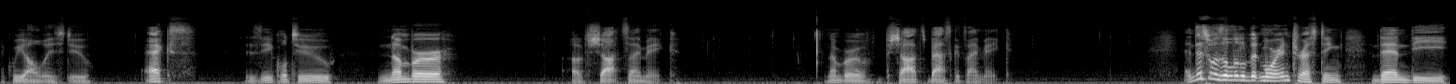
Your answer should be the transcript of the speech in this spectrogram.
like we always do. x is equal to number of shots I make number of shots, baskets I make. And this one's a little bit more interesting than the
